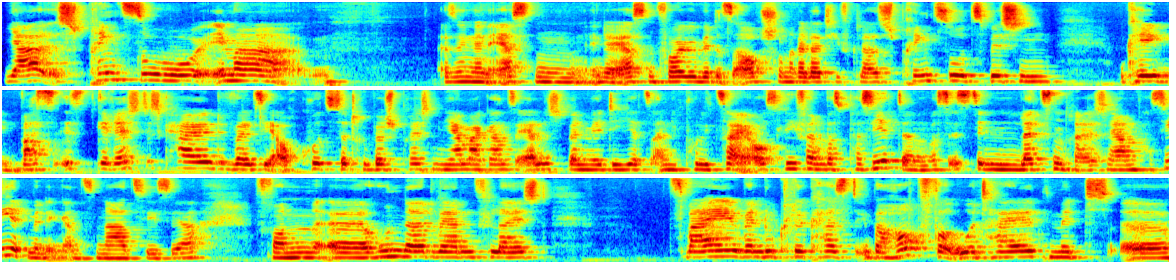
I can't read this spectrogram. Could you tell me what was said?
ja, es springt so immer, also in, den ersten, in der ersten Folge wird es auch schon relativ klar, es springt so zwischen, okay, was ist Gerechtigkeit, weil sie auch kurz darüber sprechen, ja mal ganz ehrlich, wenn wir die jetzt an die Polizei ausliefern, was passiert denn? Was ist in den letzten 30 Jahren passiert mit den ganzen Nazis, ja? Von äh, 100 werden vielleicht zwei, wenn du Glück hast, überhaupt verurteilt mit... Äh,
